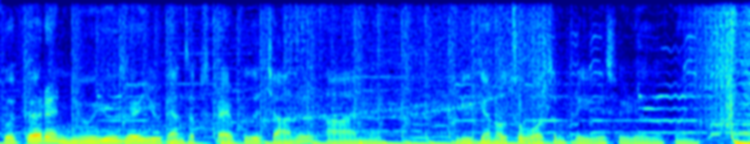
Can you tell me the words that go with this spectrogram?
So if you're a new user you can subscribe to the channel and you can also watch some previous videos of mine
